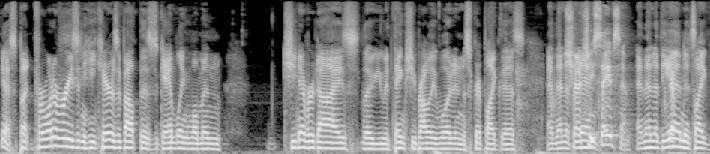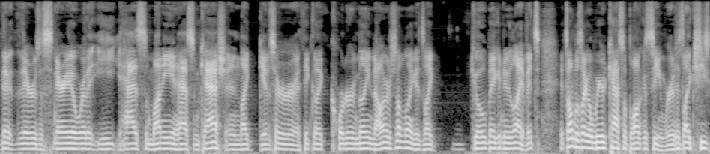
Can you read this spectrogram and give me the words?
Yes, but for whatever reason, he cares about this gambling woman. She never dies, though you would think she probably would in a script like this. And then at She the actually end, saves him. and then at the end, it's like there, there's a scenario where that he has some money and has some cash, and like gives her, I think, like quarter of a million dollars or something. Like it's like go make a new life. It's it's almost like a weird Casablanca scene where it's like she's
